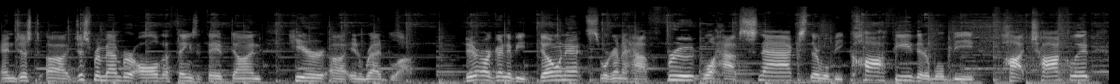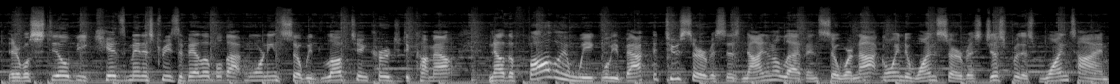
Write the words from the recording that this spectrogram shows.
and just uh, just remember all the things that they've done here uh, in Red Bluff. There are going to be donuts, we're going to have fruit, we'll have snacks, there will be coffee, there will be hot chocolate, there will still be kids ministries available that morning, so we'd love to encourage you to come out. Now the following week we'll be back to two services, 9 and 11, so we're not going to one service just for this one time.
